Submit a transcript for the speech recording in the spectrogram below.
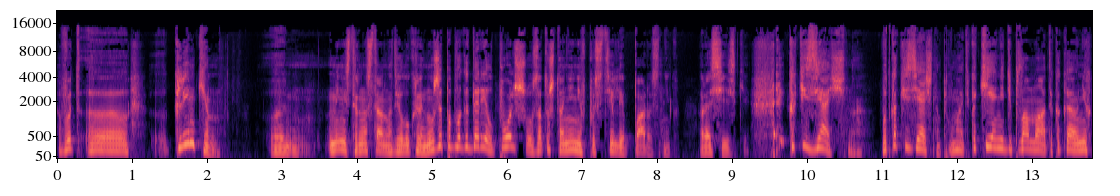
Вот э, Климкин, э, министр иностранных дел Украины, уже поблагодарил Польшу за то, что они не впустили парусник российский. Как изящно. Вот как изящно, понимаете, какие они дипломаты, какая у них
